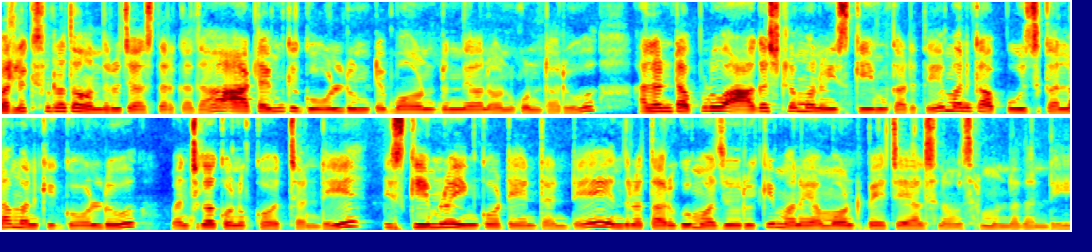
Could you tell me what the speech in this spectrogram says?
వరలక్ష్మి వ్రతం అందరూ చేస్తారు కదా ఆ టైంకి గోల్డ్ ఉంటే బాగుంటుంది అని అనుకుంటారు. అలాంటప్పుడు ఆగస్ట్లో మనం ఈ స్కీమ్ కడితే మనకి ఆ పూజ కల్లా మనకి గోల్డ్ మంచిగా కొనుక్కోవచ్చండి. ఈ స్కీమ్లో ఇంకోటి ఏంటంటే ఇందులో తరుగు మజూరుకి మనం అమౌంట్ పే చేయాల్సిన అవసరం ఉండదండి.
